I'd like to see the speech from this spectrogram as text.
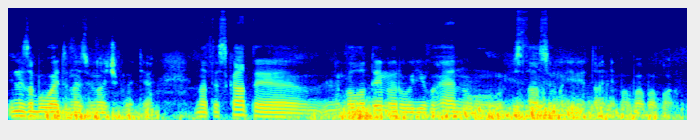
І не забувайте на дзвіночок натя- натискати. Володимиру, Євгену і Стасу мої вітання. Па-па-па-па.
